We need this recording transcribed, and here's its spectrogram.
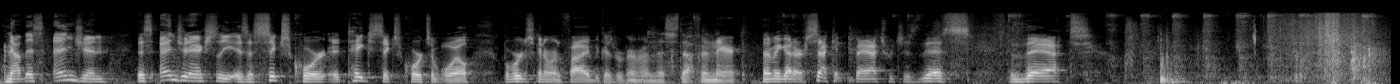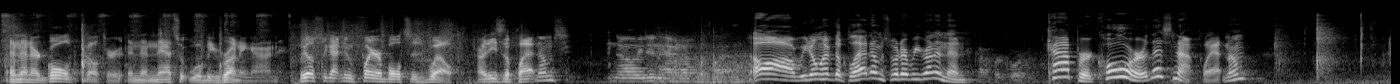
Now this engine, this engine actually is a six quart, it takes six quarts of oil, but we're just gonna run five because we're gonna run this stuff in there. Then we got our second batch, which is this, that, and then our gold filter, and then that's what we'll be running on. We also got new fire bolts as well. Are these the platinums? No, we didn't have enough of the platinum. Oh, we don't have the platinums? What are we running then? Copper core. Copper core, that's not platinum.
